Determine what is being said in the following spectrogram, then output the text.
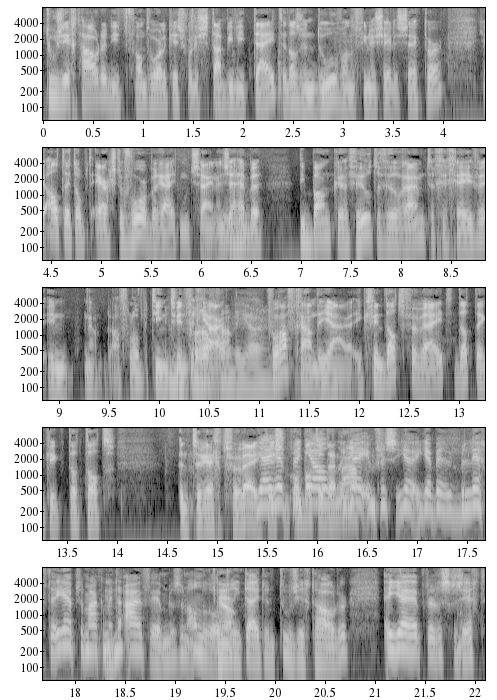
toezichthouder... die verantwoordelijk is voor de stabiliteit... en dat is een doel van de financiële sector... je altijd op het ergste voorbereid moet zijn. En ze mm -hmm. hebben die banken veel te veel ruimte gegeven... in nou, de afgelopen 10, 20 voorafgaande jaar. Jaren. Voorafgaande jaren. Ik vind dat verwijt, dat denk ik dat dat een terecht verwijt jij is. Wat jou, er daarna... jij, jij, jij bent belegd, hè? jij hebt te maken met de AFM. Dat is een andere autoriteit, een toezichthouder. En jij hebt wel eens gezegd,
